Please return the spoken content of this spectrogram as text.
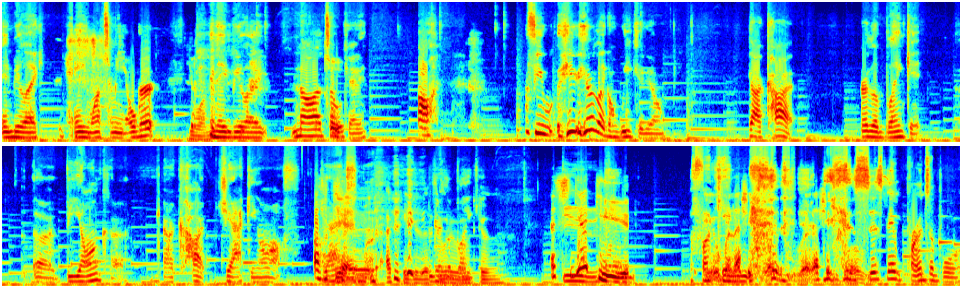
and be like, "Hey, you want some yogurt?" You want And they'd be like, "No, it's Cool. okay." Oh, a few here, here like a week ago, got caught or the blanket. Uh, Bianca got caught jacking off. Okay, Yeah, I figured that's Under the blanket. go. that's Dude. yucky. Fucking Ew, but that shit's gross, bro. That the shit's gross. assistant principal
